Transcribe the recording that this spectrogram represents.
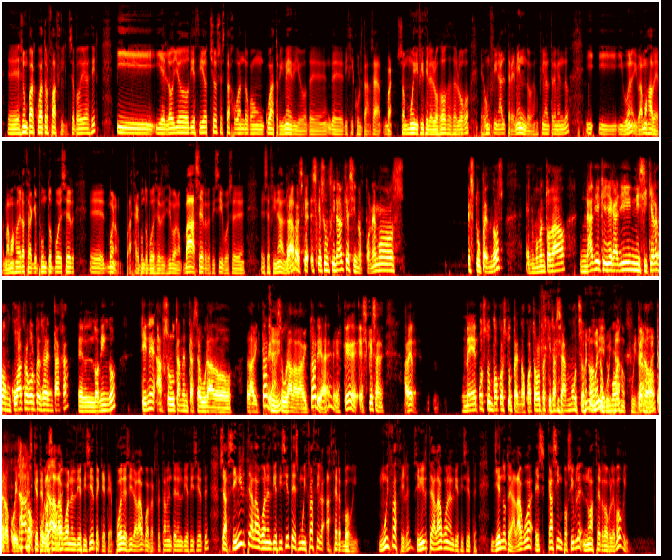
eh, es un par 4 fácil, se podría decir. Y, y, el hoyo 18 se está jugando con cuatro y medio de, dificultad. O sea, bueno, son muy difíciles los dos, desde luego. Es un final tremendo, un final tremendo. Y, y, y bueno, y vamos a ver, vamos a ver hasta qué punto puede ser, eh, bueno, hasta qué punto puede ser decisivo. Bueno, va a ser decisivo ese, ese final. Claro, es, que, es que es un final que si nos ponemos estupendos, en un momento dado, nadie que llega allí, ni siquiera con cuatro golpes de ventaja el domingo, tiene absolutamente asegurado la victoria, asegurada la victoria. ¿eh? Es que, es que, a ver, me he puesto un poco estupendo. Cuatro golpes quizás sean muchos. bueno, bueno, cuidado, cuidado. Pero, pero, cuidado. Es que te vas al agua en el 17, que te puedes ir al agua perfectamente en el 17. O sea, sin irte al agua en el 17 es muy fácil hacer bogey. Muy fácil, ¿eh? Sin irte al agua en el 17. Yéndote al agua es casi imposible no hacer doble bogey.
